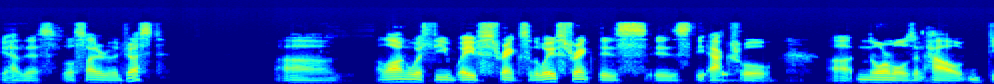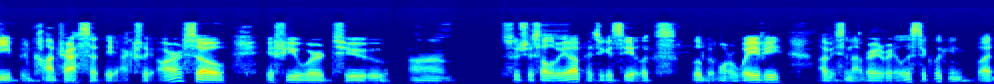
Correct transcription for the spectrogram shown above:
you have this little slider to adjust um, along with the wave strength. So the wave strength is is the actual uh, normals and how deep in contrast that they actually are. So if you were to um, switch this all the way up. As you can see, it looks a little bit more wavy. Obviously not very realistic looking, but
